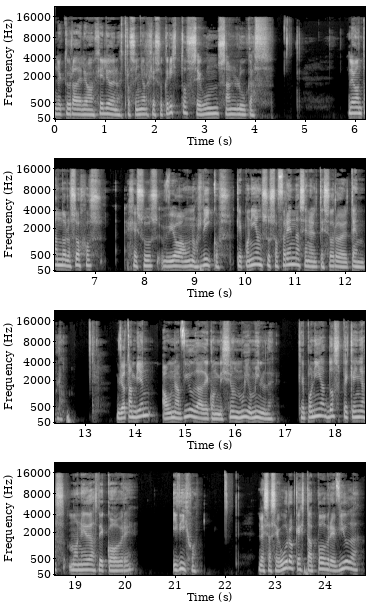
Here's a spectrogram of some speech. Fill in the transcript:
Lectura del Evangelio de nuestro Señor Jesucristo según San Lucas. Levantando los ojos, Jesús vio a unos ricos que ponían sus ofrendas en el tesoro del templo. Vio también a una viuda de condición muy humilde que ponía dos pequeñas monedas de cobre y dijo, Les aseguro que esta pobre viuda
